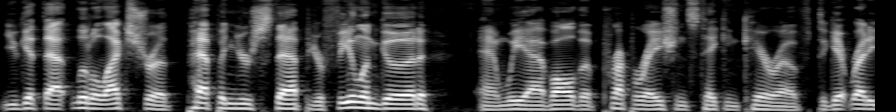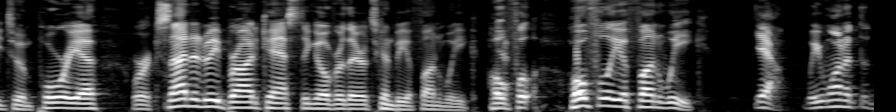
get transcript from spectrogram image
You get that little extra pep in your step. You're feeling good, and we have all the preparations taken care of to get ready to Emporia. We're excited to be broadcasting over there. It's going to be a fun week. Hopefully, yeah. hopefully a fun week Yeah, we wanted to.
